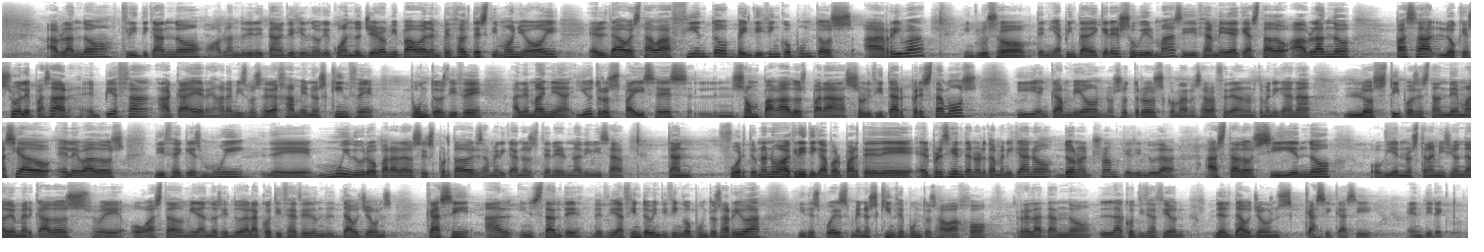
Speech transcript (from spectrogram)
hablando, criticando, o hablando directamente diciendo que cuando Jeremy Powell empezó el testimonio hoy, el Dow estaba a 125 puntos arriba, incluso tenía pinta de querer subir más y dice a medida que ha estado hablando pasa lo que suele pasar, empieza a caer, ahora mismo se deja menos 15 puntos. Dice Alemania y otros países son pagados para solicitar préstamos y en cambio nosotros con la Reserva Federal Norteamericana los tipos están demasiado elevados. Dice que es muy, muy duro para los exportadores americanos tener una divisa tan fuerte. Una nueva crítica por parte del presidente norteamericano Donald Trump que sin duda ha estado siguiendo o bien nuestra emisión de audio mercados eh, o ha estado mirando sin duda la cotización del Dow Jones casi al instante, decía 125 puntos arriba y después menos 15 puntos abajo, relatando la cotización del Dow Jones casi casi en directo.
